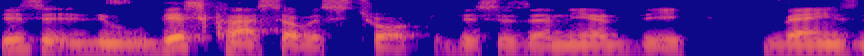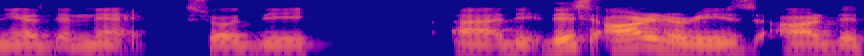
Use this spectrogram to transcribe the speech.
this, this class of a stroke, this is near the veins near the neck. So the, uh, the, these arteries are the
